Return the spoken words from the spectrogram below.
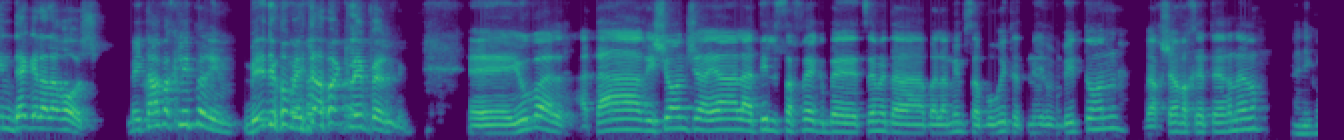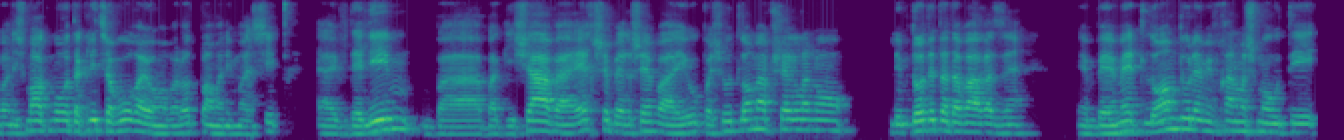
עם דגל על הראש. מיטב הקליפרים. בדיוק, מיטב הקליפרים. יובל, אתה הראשון שהיה להטיל ספק בצמד הבלמים סבורית את ניר ביטון, ועכשיו אחרי טרנר? אני כבר נשמע כמו תקליט שבור היום, אבל עוד פעם, אני מאשים. ההבדלים בגישה והאיך שבאר שבע היו פשוט לא מאפשר לנו למדוד את הדבר הזה. הם באמת לא עמדו למבחן משמעותי,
